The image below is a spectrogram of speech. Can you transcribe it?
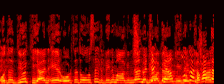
o da diyor ki yani eğer ortada olsaydı benim abimden de bir çıkacak haber ya. gelirdi. Tamam da.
